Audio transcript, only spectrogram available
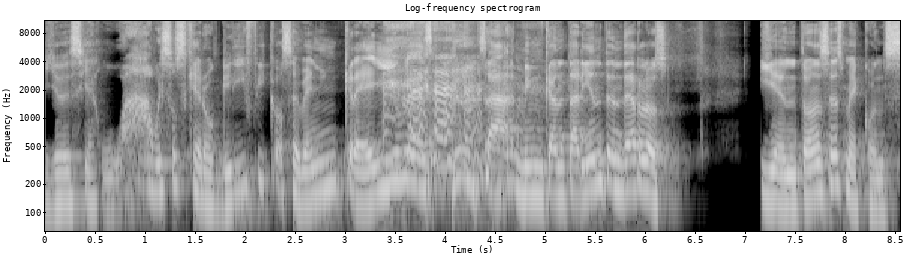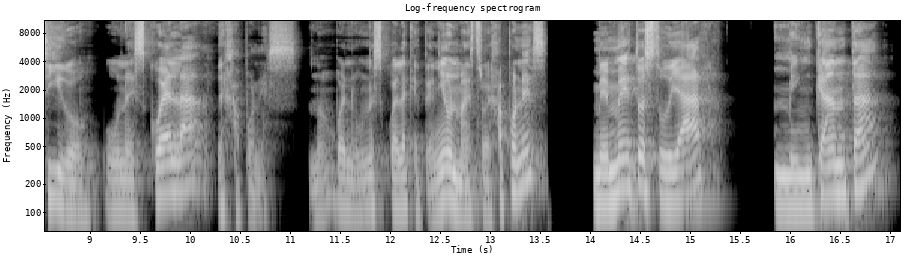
Y yo decía, wow, esos jeroglíficos se ven increíbles. o sea, me encantaría entenderlos. Y entonces me consigo una escuela de japonés, ¿no? Bueno, una escuela que tenía un maestro de japonés. Me meto a estudiar, me encanta,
